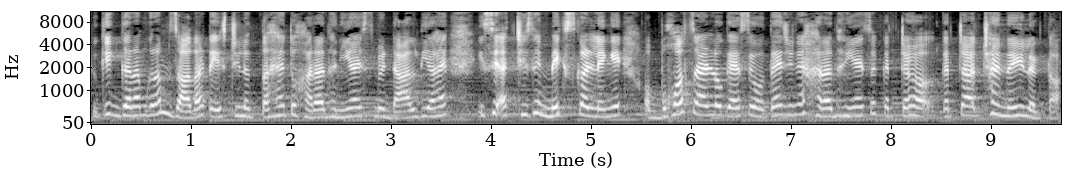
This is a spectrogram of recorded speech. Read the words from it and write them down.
क्योंकि गरम गरम ज़्यादा टेस्टी लगता है। तो हरा धनिया इसमें डाल दिया है। इसे अच्छे से मिक्स कर लेंगे। और बहुत सारे लोग ऐसे होते हैं, जिन्हें हरा धनिया इसे कच्चा कच्चा अच्छा नहीं लगता।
